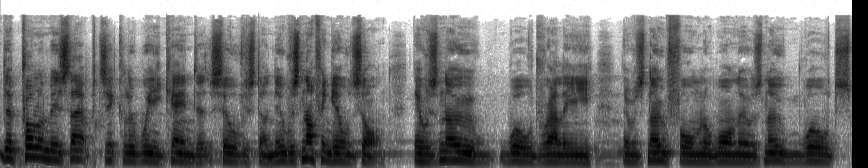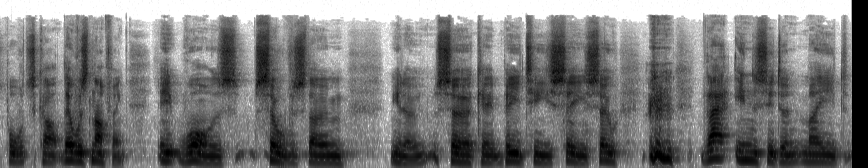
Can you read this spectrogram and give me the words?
The problem is that particular weekend at Silverstone, there was nothing else on. There was no World Rally, there was no Formula One, there was no World Sports Car, there was nothing. It was Silverstone you know, circuit, BTC. So that incident made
